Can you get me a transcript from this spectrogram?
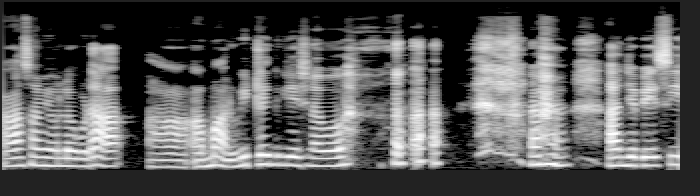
ఆ సమయంలో కూడా అమ్మ నువ్వు ఇట్లా ఎందుకు చేసినావు? అని చెప్పేసి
